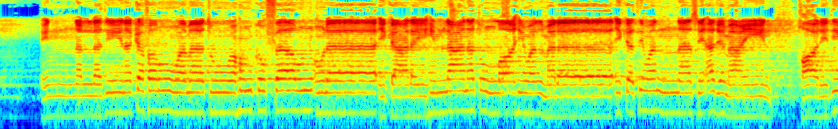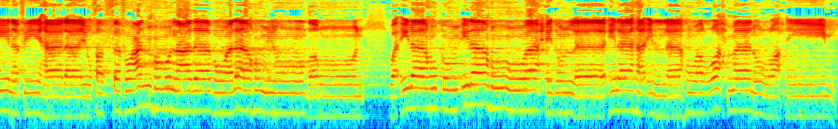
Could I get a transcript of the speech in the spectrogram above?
إن الذين كفروا وماتوا وهم كفار أولئك عليهم لعنة الله والملائكة والناس أجمعين خالدين فيها لا يخفف عنهم العذاب ولا هم ينظرون وإلهكم إله واحد لا إله إلا هو الرحمن الرحيم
